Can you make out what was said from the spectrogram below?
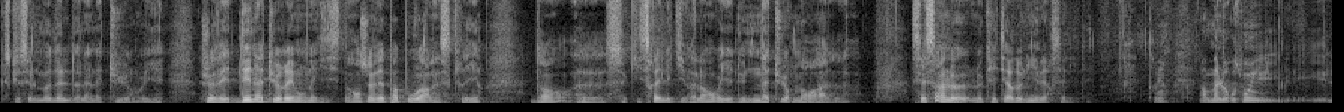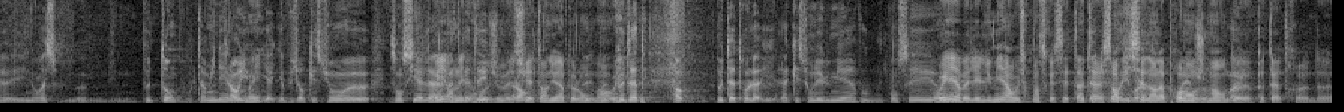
puisque c'est le modèle de la nature, vous voyez. Je vais dénaturer mon existence, je ne vais pas pouvoir l'inscrire dans euh, ce qui serait l'équivalent d'une nature morale. C'est ça le, critère de l'universalité. Très bien. Alors malheureusement, il, nous reste euh, peu de temps pour terminer. Alors il, y, a, plusieurs questions euh, essentielles oui, à, traiter. je me suis étendu un peu longuement. Peut-être, peut-être la, question des lumières, vous, pensez Oui, ah ben, les lumières, oui, je pense que c'est intéressant. Puis c'est dans le prolongement de peut-être de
